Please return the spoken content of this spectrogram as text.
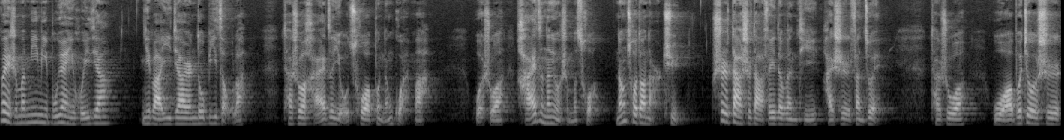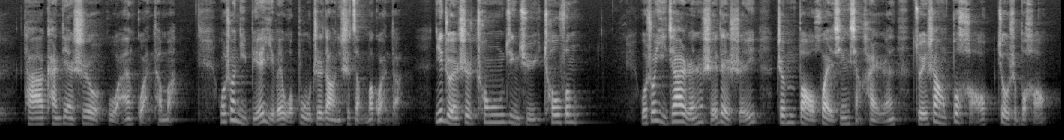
为什么咪咪不愿意回家？你把一家人都逼走了。”他说：“孩子有错不能管吗？”我说：“孩子能有什么错？能错到哪儿去？是大是大非的问题，还是犯罪？”他说：“我不就是他看电视晚管他吗？”我说：“你别以为我不知道你是怎么管的。”你准是冲进去抽风！我说一家人谁对谁真抱坏心想害人，嘴上不好就是不好，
